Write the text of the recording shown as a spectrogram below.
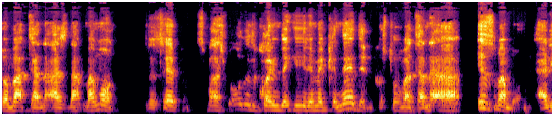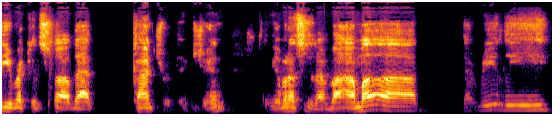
Tovat is not Mamon. The smash only the that you didn't make a neder because Tovatana is mamon. How do you reconcile that contradiction? The Gemara says Amar that really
